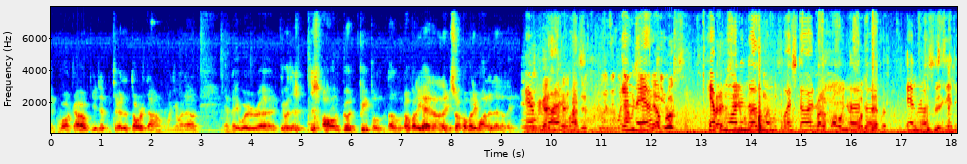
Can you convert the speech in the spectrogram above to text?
and walk out. You didn't tear the door down when you went out. And they were, uh, they were just, just all good people. No, nobody had anything, so nobody wanted anything. Everybody was in there helping one another when we first started uh, the, in Russell City.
